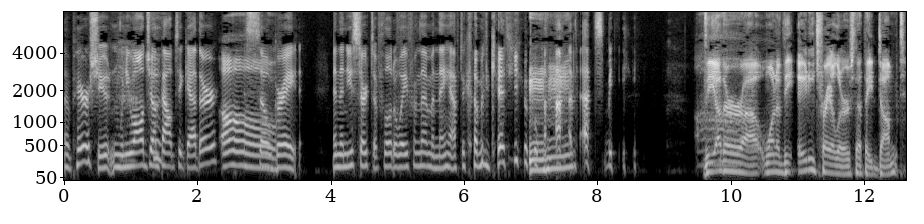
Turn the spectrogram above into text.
a parachute and when you all jump out together, Oh. so great. And then you start to float away from them and they have to come and get you. Mm-hmm. That's me. The other uh, one of the 80 trailers that they dumped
